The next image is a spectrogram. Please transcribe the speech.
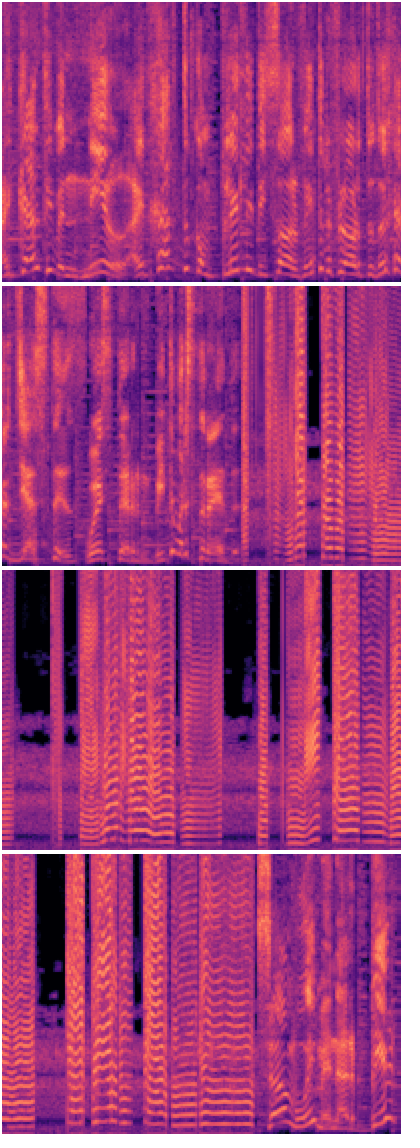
I can't even kneel. I'd have to completely dissolve into the floor to do her justice. Western VTuber thread. Some women are built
